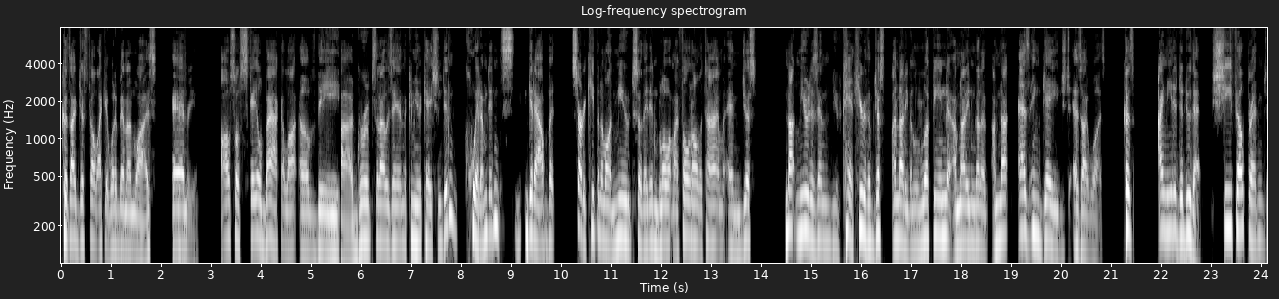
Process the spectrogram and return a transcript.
because i just felt like it would have been unwise. And also scaled back a lot of the uh, groups that I was in, the communication. Didn't quit them, didn't get out, but started keeping them on mute so they didn't blow up my phone all the time and just not mute as in you can't hear them. Just I'm not even looking. I'm not even gonna. I'm not as engaged as I was because I needed to do that. She felt threatened.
